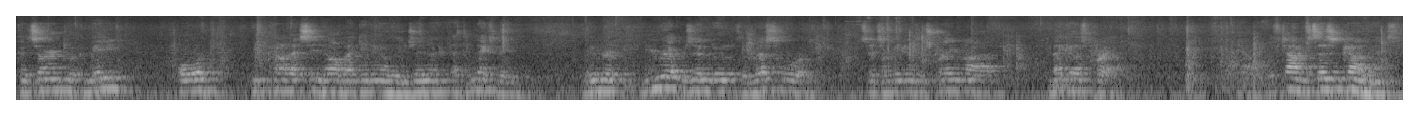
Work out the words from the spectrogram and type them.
concern to a committee, or you can contact City Hall about getting on the agenda at the next meeting. Remember, you represent the rest of the world, since our meetings are streamed live, make us proud. Now, it's time for citizen comments.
